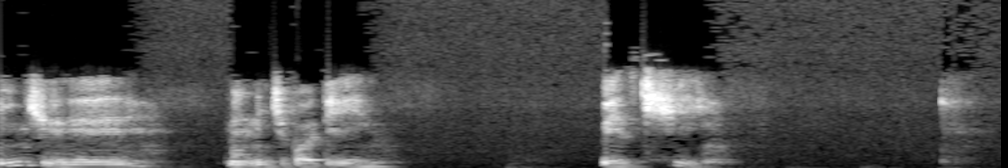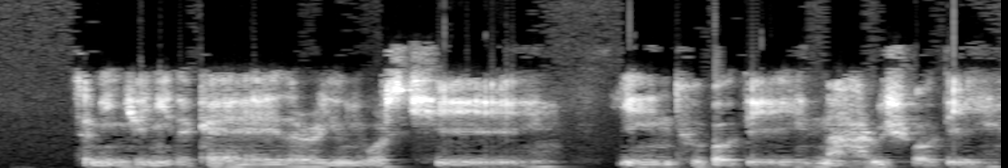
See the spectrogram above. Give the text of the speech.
Mingjue manage body with qi. So Mingjue need to gather universe qi into body, nourish body,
